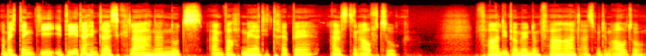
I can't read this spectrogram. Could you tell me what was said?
Aber ich denke, die Idee dahinter ist klar. Ne? Nutz einfach mehr die Treppe als den Aufzug. Fahr lieber mit dem Fahrrad als mit dem Auto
